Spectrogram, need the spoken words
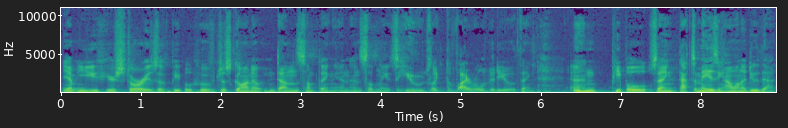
Yeah, I mean, you hear stories of people who've just gone out and done something, and then suddenly it's huge, like the viral video thing, and people saying that's amazing, I want to do that.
